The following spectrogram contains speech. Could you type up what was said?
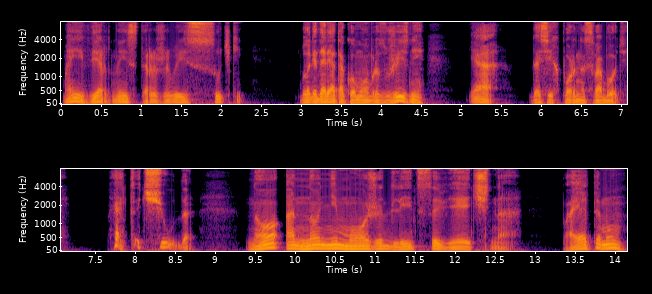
мои верные сторожевые сучки. Благодаря такому образу жизни я до сих пор на свободе. Это чудо! Но оно не может длиться вечно. Поэтому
